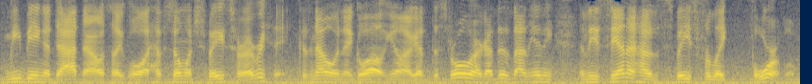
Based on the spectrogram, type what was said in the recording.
me being a dad now, it's like well I have so much space for everything because now when I go out, you know I got the stroller, I got this, that, and the other thing, and the Sienna has space for like four of them.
